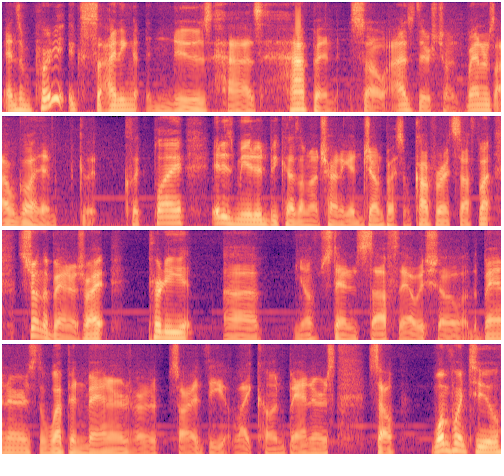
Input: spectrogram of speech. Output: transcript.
and some pretty exciting news has happened. So as they're showing the banners, I will go ahead and click, play. It is muted because I'm not trying to get jumped by some copyright stuff, but showing the banners, right? Pretty, uh, you know, standard stuff. They always show the banners, the weapon banners, or sorry, the light cone banners. So 1.2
